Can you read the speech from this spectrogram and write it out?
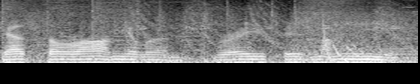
Get the Romulan, rape his mommy.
